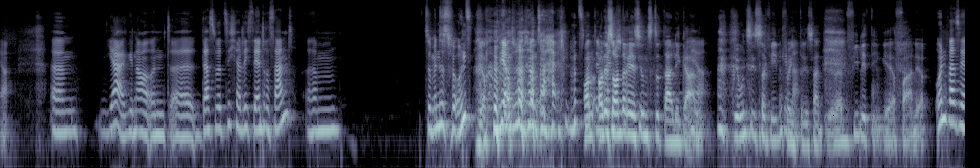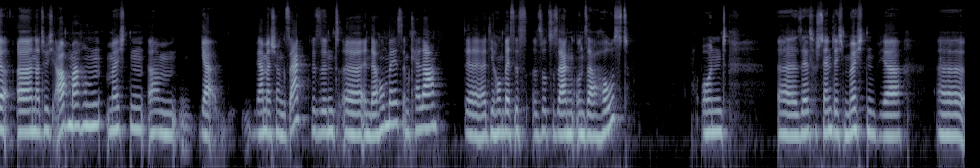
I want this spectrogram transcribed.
Ja. Ähm, ja, genau. Und äh, das wird sicherlich sehr interessant. Ähm, zumindest für uns. ja. Wir unterhalten uns alles Menschen. andere ist uns total egal. Für uns ist es auf jeden Fall Genau. interessant. Wir werden viele Dinge erfahren, ja. Und was wir äh, natürlich auch machen möchten, ähm, ja, wir haben ja schon gesagt, wir sind äh, in der Homebase im Keller. Der, die Homebase ist sozusagen unser Host. Und äh, selbstverständlich möchten wir äh,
